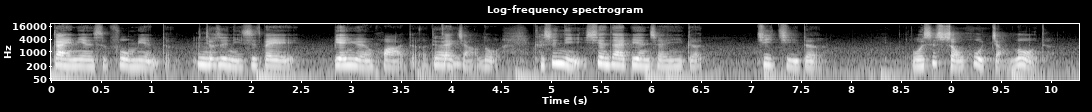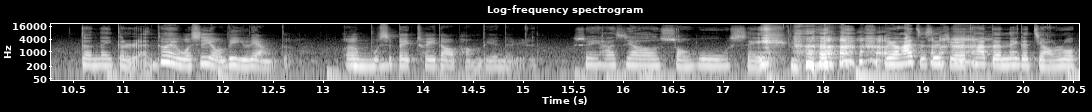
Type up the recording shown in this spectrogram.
概念是负面的，就是你是被边缘化的，在角落。可是你现在变成一个积极的，我是守护角落的。的那个人，对我是有力量的，而不是被推到旁边的人。所以他是要守护谁？没有，他只是觉得他的那个角落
